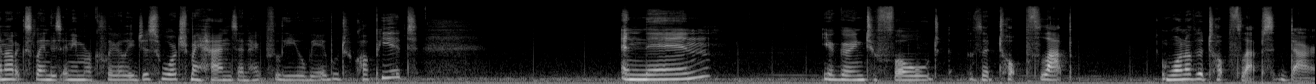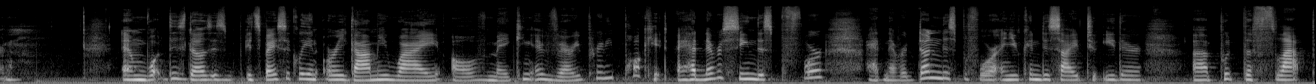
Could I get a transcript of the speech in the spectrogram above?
cannot explain this any more clearly. Just watch my hands and hopefully you'll be able to copy it. And then you're going to fold the top flap, one of the top flaps down. And what this does is it's basically an origami way of making a very pretty pocket. I had never seen this before. I had never done this before and you can decide to either uh, put the flap,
